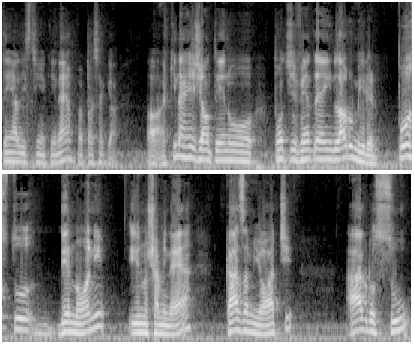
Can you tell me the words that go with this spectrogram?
tem a listinha aqui, né? Vai passar aqui, ó. ó. Aqui na região tem no ponto de venda em Lauro Miller, Posto Denone e no Chaminé, Casa Miotti, Agrosul,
